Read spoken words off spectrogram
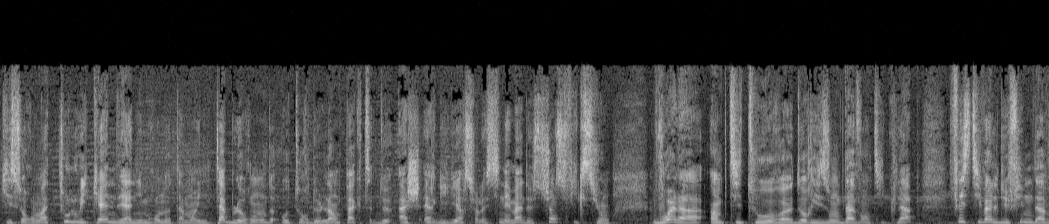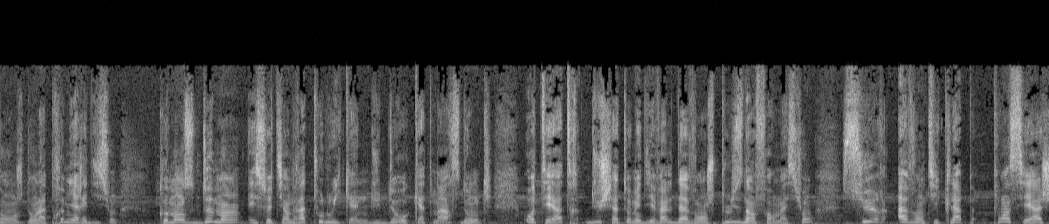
qui seront là tout le week-end et animeront notamment une table ronde autour de l'impact de H.R. Giger sur le cinéma de science-fiction. Voilà un petit tour euh, d'horizon d'Avanticlap, festival du film d'Avange dont la première édition commence demain et se tiendra tout le week-end du 2 au 4 mars donc au théâtre du château médiéval d'Avange. Plus d'informations sur avanticlap.ch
